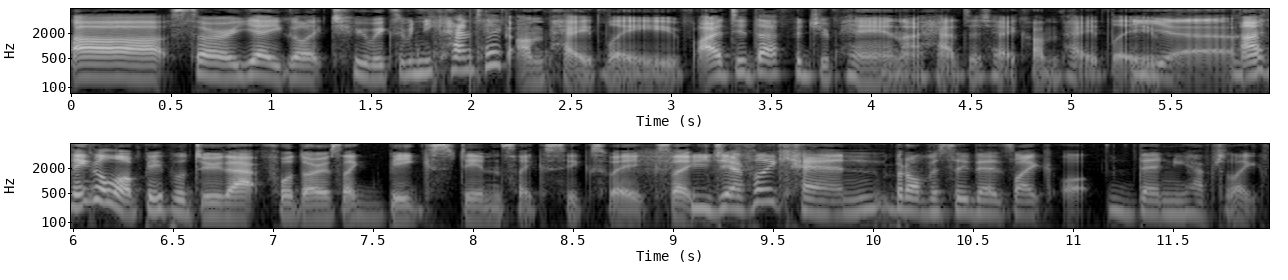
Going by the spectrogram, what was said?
Uh, so yeah, you got like two weeks. I mean, you can take unpaid leave. I did that for Japan. I had to take unpaid leave. Yeah. I think a lot of people do that for those like big stints, like six weeks. Like, You definitely can, but obviously there's like then you have to like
